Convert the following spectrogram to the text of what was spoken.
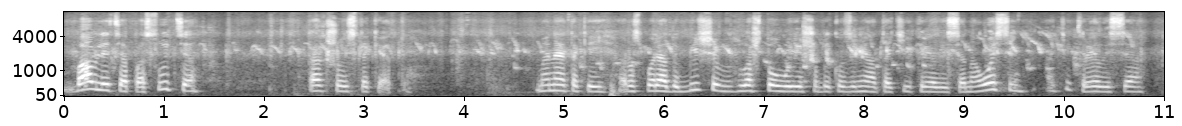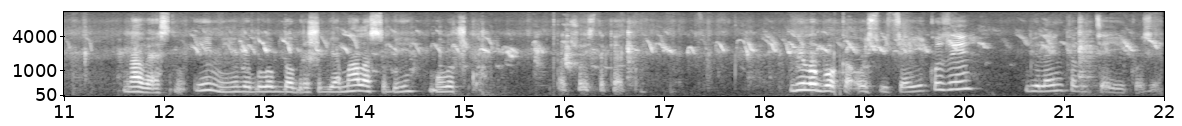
бавляться, пасуться. Так що ось таке то. Мене такий розпорядок більше влаштовує, щоб козенята ті крилися на осінь, а ті крилися на весну. І мені би було б добре, щоб я мала собі молочко. Так що ось таке. Білобока ось від цієї кози, біленька від цієї кози.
